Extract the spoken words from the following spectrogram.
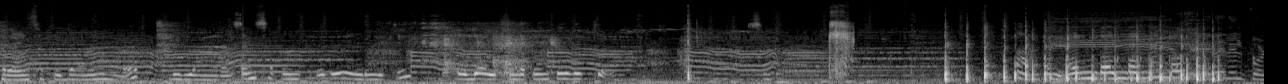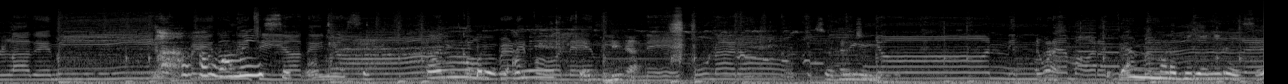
ഫ്രണ്ട്സ് അപ്പോൾ ഇതാണ് നമ്മൾ ബിരിയാണി റൈസ് ഫ്രണ്ട്സ് അപ്പോൾ നമുക്കിത് രണ്ടും വെച്ച് റെഡി നമ്മുടെ ബിരിയാണി റൈസ്.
